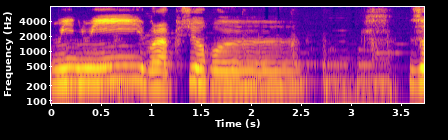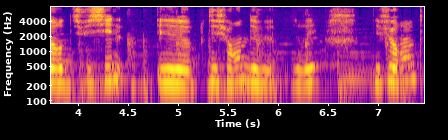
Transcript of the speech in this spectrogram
minuit, voilà, plusieurs euh, heures difficiles et euh, différentes, différentes.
